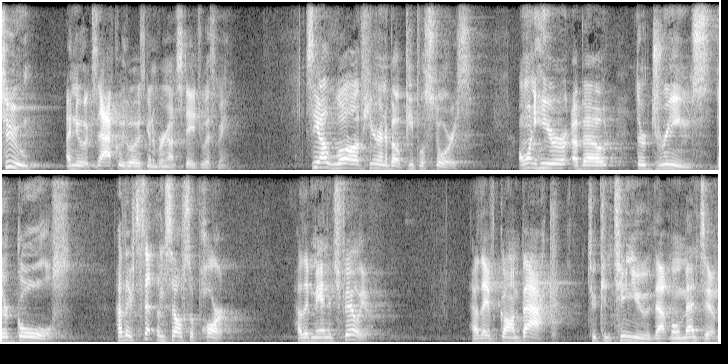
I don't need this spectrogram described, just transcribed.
Two, I knew exactly who I was going to bring on stage with me. See, I love hearing about people's stories. I want to hear about their dreams, their goals, how they've set themselves apart, how they've managed failure, how they've gone back to continue that momentum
